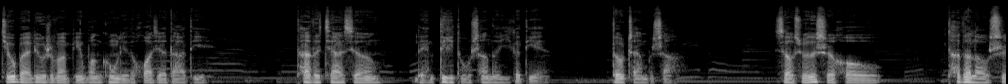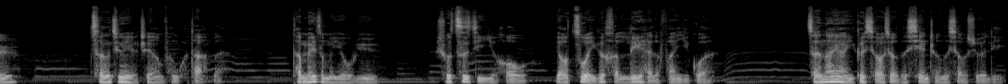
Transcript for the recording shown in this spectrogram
九百六十万平方公里的华夏大地，他的家乡连地图上的一个点都沾不上。小学的时候，他的老师。曾经也这样问过他们，他没怎么犹豫，说自己以后要做一个很厉害的翻译官。在那样一个小小的县城的小学里，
